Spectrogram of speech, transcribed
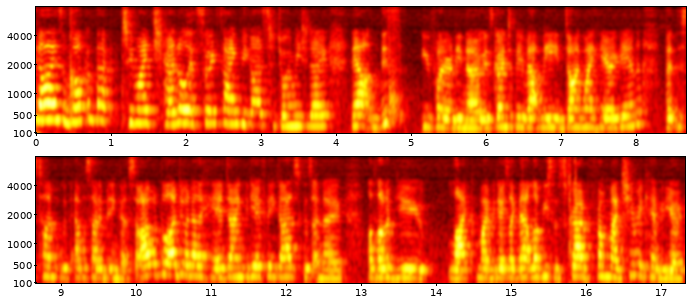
guys and welcome back to my channel. It's so exciting for you guys to join me today. Now this you probably already know is going to be about me dyeing my hair again but this time with apple cider vinegar. So I thought I'd do another hair dyeing video for you guys because I know a lot of you like my videos like that. love you subscribed from my turmeric hair video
